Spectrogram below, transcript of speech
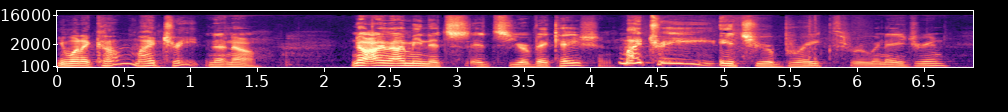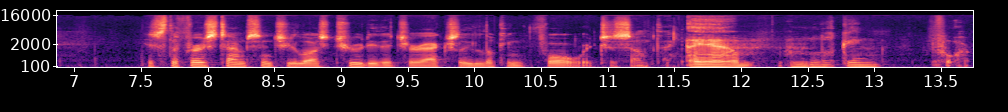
You want to come? My treat. no, no. No, I, I mean, it's, it's your vacation. My tree. It's your breakthrough. And Adrian, it's the first time since you lost Trudy that you're actually looking forward to something. I am. I'm looking forward.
